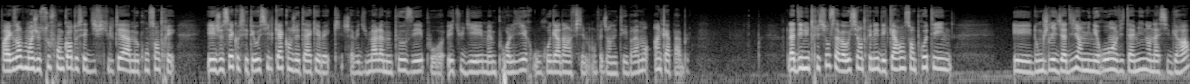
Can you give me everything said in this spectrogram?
Par exemple, moi je souffre encore de cette difficulté à me concentrer. Et je sais que c'était aussi le cas quand j'étais à Québec. J'avais du mal à me poser pour étudier, même pour lire ou regarder un film. En fait, j'en étais vraiment incapable. La dénutrition, ça va aussi entraîner des carences en protéines, et donc je l'ai déjà dit, en minéraux, en vitamines, en acides gras.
